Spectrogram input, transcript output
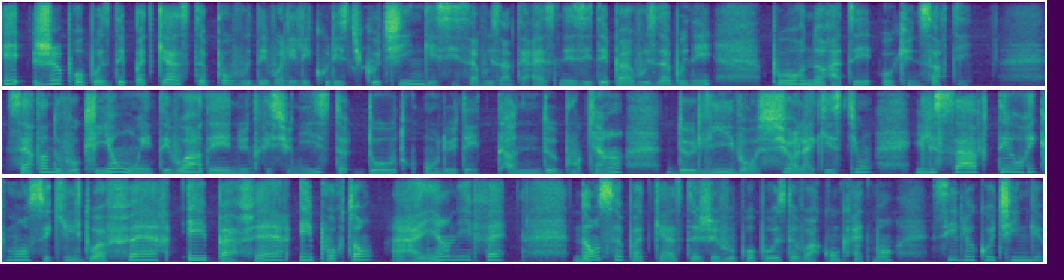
et je propose des podcasts pour vous dévoiler les coulisses du coaching et si ça vous intéresse, n'hésitez pas à vous abonner pour ne rater aucune sortie. Certains de vos clients ont été voir des nutritionnistes, d'autres ont lu des tonnes de bouquins, de livres sur la question. Ils savent théoriquement ce qu'ils doivent faire et pas faire et pourtant rien n'est fait. Dans ce podcast, je vous propose de voir concrètement si le coaching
